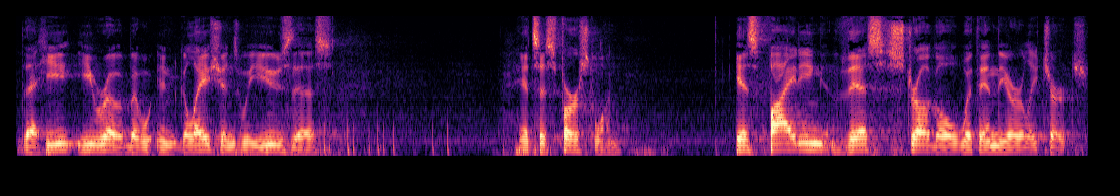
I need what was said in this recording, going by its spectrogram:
that he, he wrote, but in Galatians we use this, it's his first one is fighting this struggle within the early church.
